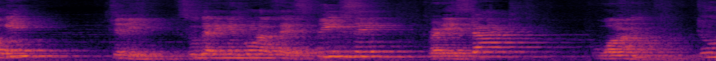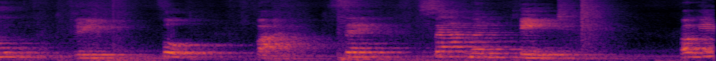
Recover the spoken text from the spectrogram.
okay चलिए इसको करेंगे थोड़ा सा स्पीड से। Ready start one two three four five six seven eight okay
